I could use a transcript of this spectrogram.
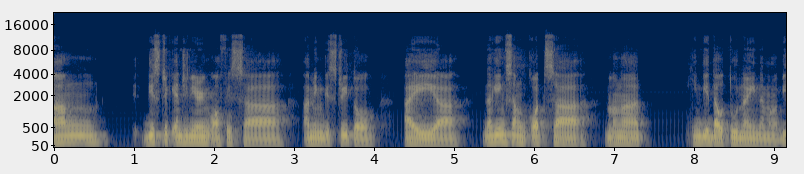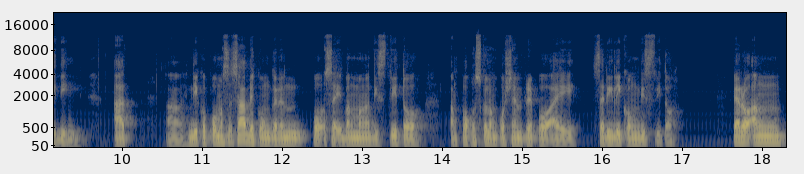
Ang District Engineering Office sa aming distrito ay ah, naging sangkot sa mga hindi daw tunay na mga bidding. At ah, hindi ko po masasabi kung ganun po sa ibang mga distrito. Ang focus ko lang po syempre po ay sarili kong distrito. Pero ang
